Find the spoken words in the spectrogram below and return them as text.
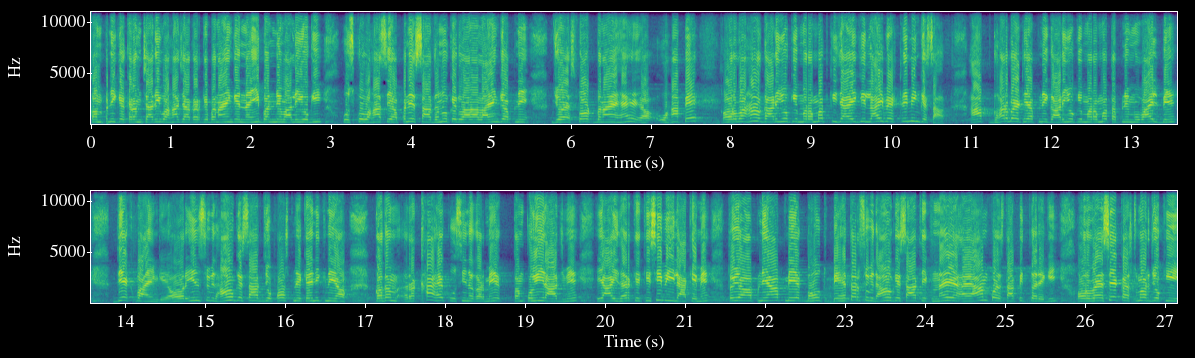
कंपनी के कर्मचारी वहाँ जाकर के बनाएँगे, नहीं बनने वाली होगी, उसको वहाँ से अपने साधनों के द्वारा लाएँगे, अपने जो स्पॉट बनाए हैं वहाँ पे, और वहाँ गाड़ियों की मरम्मत की जाएगी लाइव स्ट्रीमिंग के साथ। आप घर बैठे अपनी गाड़ियों की मरम्मत अपने मोबाइल में देख पाएँगे, और इन सुविधाओं के साथ जो फ़र्स्ट मैकेनिक ने कदम रखा है कुशीनगर में तमकोही राज में, या इधर के किसी भी इलाके में तो यह अपने आप में एक बहुत बेहतर सुविधाओं के साथ एक नए आयाम को स्थापित करेगी, और वैसे कस्टमर जो कि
